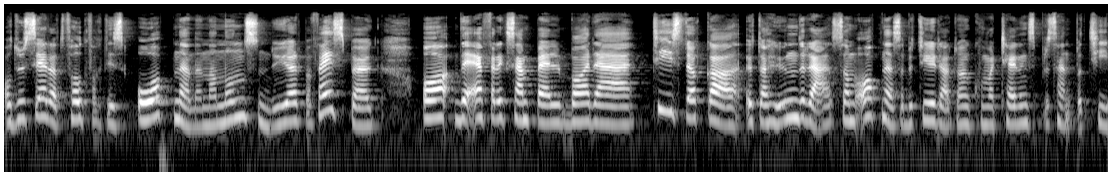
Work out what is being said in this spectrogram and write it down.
og du ser at folk faktisk åpner den annonsen du gjør på Facebook, og det er f.eks. bare ti stykker ut av 100 som åpner, så betyr det at du har en konverteringsprosent på 10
